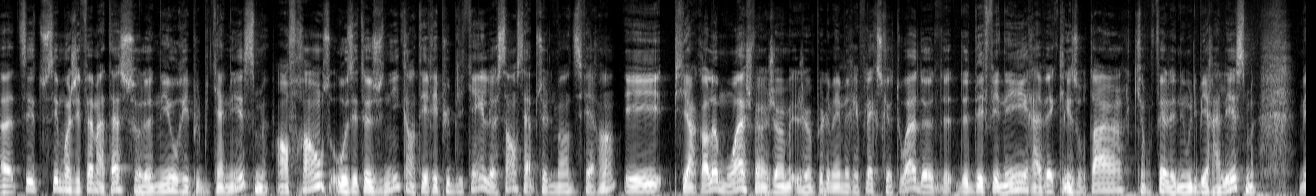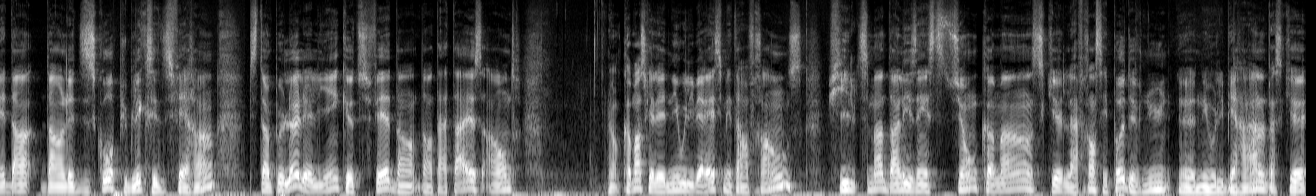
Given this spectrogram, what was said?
euh, tu sais, moi j'ai fait ma thèse sur le néo-républicanisme. En France, aux États-Unis, quand t'es républicain, le sens est absolument différent. Et puis encore là, moi, j'ai un, un, peu le même réflexe que toi de, de, définir avec les auteurs qui ont fait le néolibéralisme. Mais dans, dans le discours public, c'est différent. C'est un peu là le lien que tu fais dans, dans ta thèse entre comment est-ce que le néolibéralisme est en France, puis ultimement dans les institutions, comment est-ce que la France n'est pas devenue euh, néolibérale parce que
